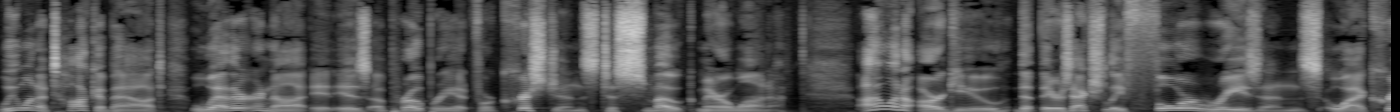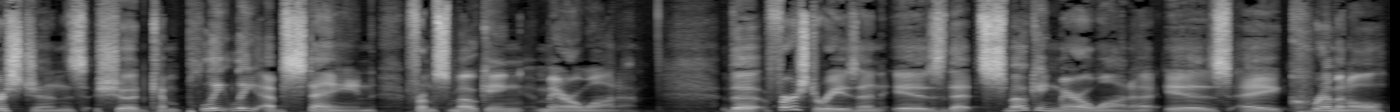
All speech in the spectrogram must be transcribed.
we want to talk about whether or not it is appropriate for Christians to smoke marijuana. I want to argue that there's actually four reasons why Christians should completely abstain from smoking marijuana. The first reason is that smoking marijuana is a criminal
